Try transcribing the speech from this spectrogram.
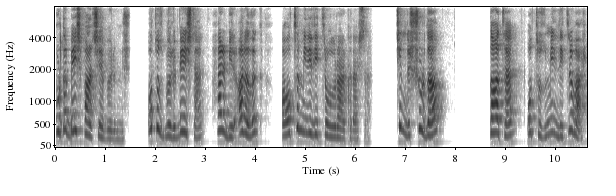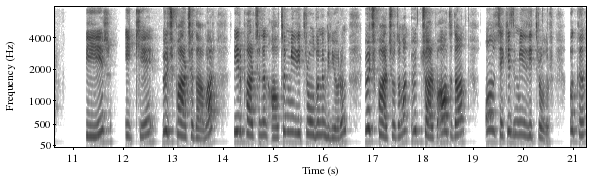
burada 5 parçaya bölünmüş. 30 bölü 5'ten her bir aralık 6 mililitre olur arkadaşlar. Şimdi şurada zaten 30 mililitre var. 1, 2, 3 parça daha var. Bir parçanın 6 mililitre olduğunu biliyorum. 3 parça o zaman 3 çarpı 6'dan 18 mililitre olur. Bakın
